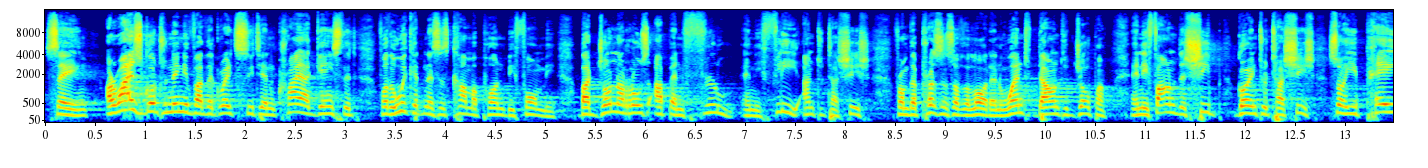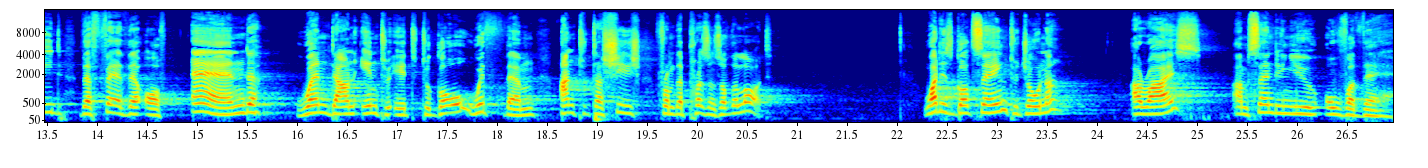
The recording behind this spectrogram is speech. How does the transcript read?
saying, Arise, go to Nineveh, the great city, and cry against it, for the wickedness is come upon before me. But Jonah rose up and flew, and he flee unto Tarshish from the presence of the Lord, and went down to Joppa, and he found the sheep going to Tarshish. So he paid the fare thereof, and went down into it to go with them unto Tarshish from the presence of the Lord. What is God saying to Jonah? Arise, I'm sending you over there.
